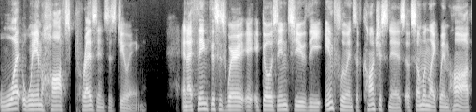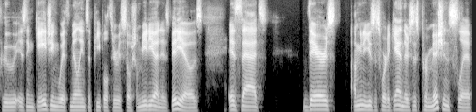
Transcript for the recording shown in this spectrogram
what Wim Hof's presence is doing. And I think this is where it, it goes into the influence of consciousness of someone like Wim Hof, who is engaging with millions of people through his social media and his videos, is that there's, I'm going to use this word again, there's this permission slip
